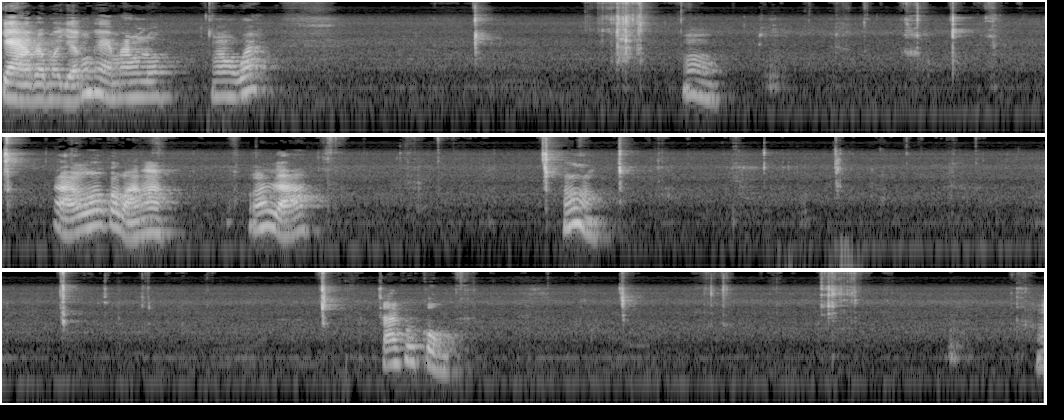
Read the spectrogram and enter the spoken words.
chà rồi mà vẫn thèm ăn luôn. Ngon quá ừ. ở quá các bạn à quá lạ ừ. cái cuối cùng ừ.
